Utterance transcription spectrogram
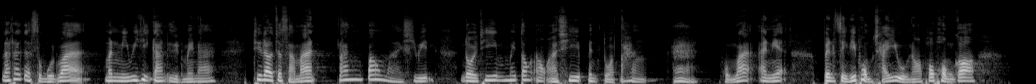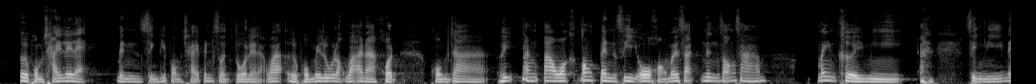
แล้วถ้าเกิดสมมติว่ามันมีวิธีการอื่นไหมนะ ที่เราจะสามารถตั้งเป้าหมายชีวิต โดยที่ไม่ต้องเอาอาชีพเป็นตัวตั้งอ่าผมว่าอันเนี้ยเป็นสิ่งที่ผมใช้อยู่เนาะเพราะผมก็เออผมใช้เลยแหละ เป็นสิ่งที่ผมใช้เป็นส่วนตัวเลยแหละว่าเออผมไม่รู้หรอกว่าอนาคต ผมจะเฮ้ยตั้งเป้าว่าต้องเป็น CEO ของบริษัท 1 2 3 ไม่เคยมีสิ่งนี้ใน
